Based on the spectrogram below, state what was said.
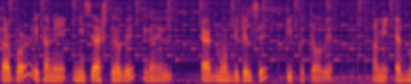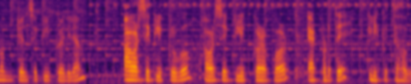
তারপর এখানে নিচে আসতে হবে। এখানে অ্যাড মোড ডিটেলসে ক্লিক করতে হবে। আমি অ্যাড মোড ডিটেলসে ক্লিক করে দিলাম। আওয়ার্সে ক্লিক করব। আওয়ার্সে ক্লিক করার পর অ্যাড ফটোতে ক্লিক করতে হবে।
